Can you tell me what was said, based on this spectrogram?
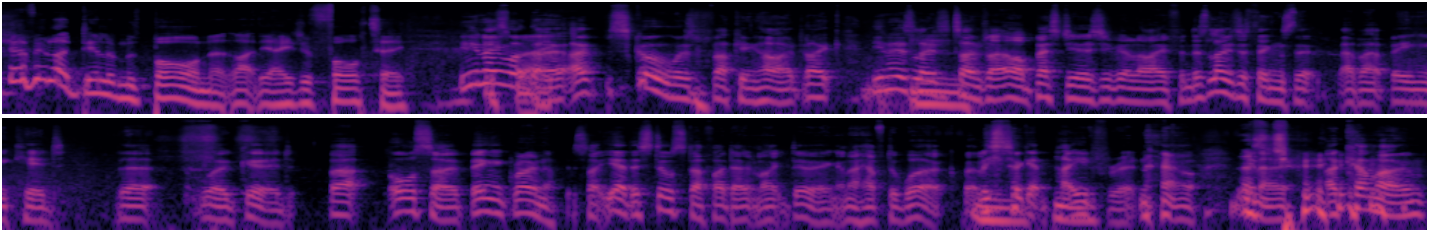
feel like Dylan was born at like the age of 40. You know It's what great. though? I, school was fucking hard. Like you know, there's loads Hmm. of times like, oh, best years of your life, and there's loads of things that about being a kid that were good. But also being a grown up, it's like yeah, there's still stuff I don't like doing, and I have to work. But at least I get paid for it now. Hmm. That's you know, I come home.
